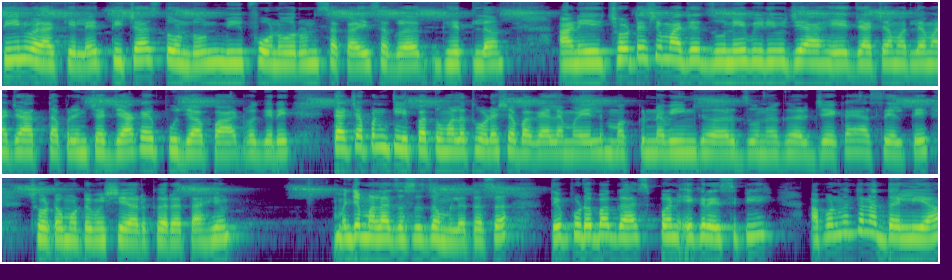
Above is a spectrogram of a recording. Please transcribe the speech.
तीन वेळा केलं आहे तिच्याच तोंडून मी फोनवरून सकाळी सगळं घेतलं. आणि छोटेसे माझे जुने व्हिडिओ जे आहे ज्याच्यामधल्या माझ्या आत्तापर्यंतच्या ज्या काही पूजापाठ वगैरे त्याच्या पण क्लिपा तुम्हाला थोड्याशा बघायला मिळेल. मग नवीन घर जुनं घर जे काय असेल ते छोटं मोठं मी शेअर करत आहे. म्हणजे मला जसं जमलं तसं. ते पुढं बघाच. पण एक रेसिपी आपण म्हणतो ना दलिया.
